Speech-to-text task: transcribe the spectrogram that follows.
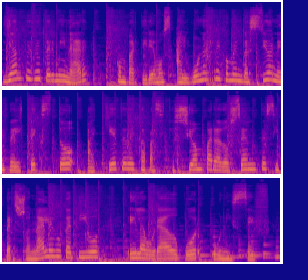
Y antes de terminar, compartiremos algunas recomendaciones del texto Paquete de Capacitación para Docentes y Personal Educativo elaborado por UNICEF.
